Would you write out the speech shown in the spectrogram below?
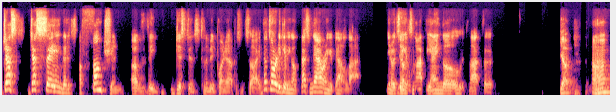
just just saying that it's a function of the distance to the midpoint of the opposite side, that's already giving up, that's narrowing it down a lot. You know, it's saying yep. it's not the angle, it's not the. Yep. Uh-huh.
